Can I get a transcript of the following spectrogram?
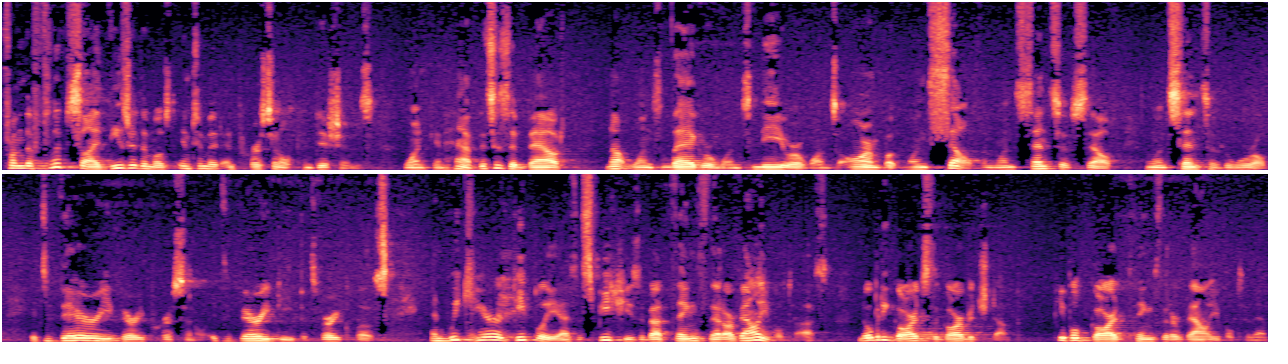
from the flip side, these are the most intimate and personal conditions one can have. This is about not one's leg or one's knee or one's arm, but one's self and one's sense of self and one's sense of the world. It's very, very personal. It's very deep. It's very close. And we care deeply as a species about things that are valuable to us. Nobody guards the garbage dump. People guard things that are valuable to them.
